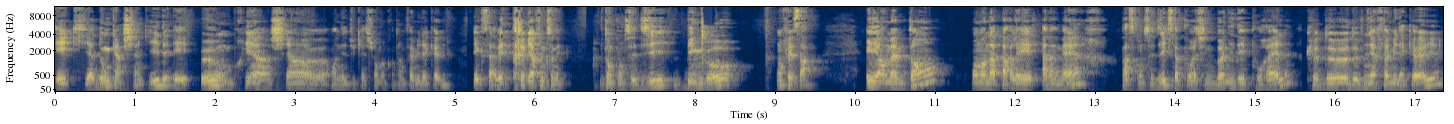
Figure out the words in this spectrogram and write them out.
et qui a donc un chien guide, et eux ont pris un chien euh, en éducation, donc en tant que famille d'accueil, et que ça avait très bien fonctionné. Donc on s'est dit, bingo, on fait ça. Et en même temps, on en a parlé à ma mère, parce qu'on s'est dit que ça pourrait être une bonne idée pour elle que de devenir famille d'accueil,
